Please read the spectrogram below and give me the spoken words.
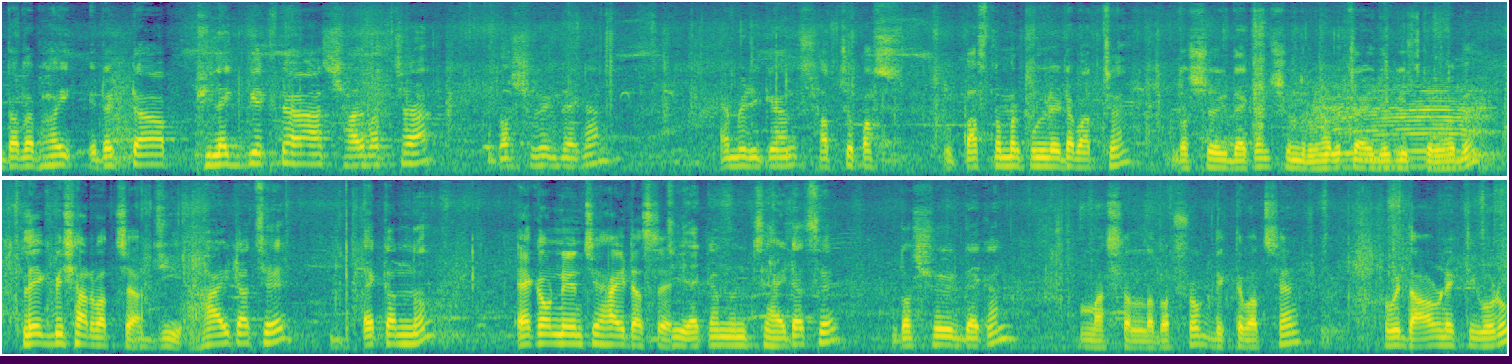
দাদা ভাই এটা একটা ফিলাকবি একটা সার বাচ্চা দর্শকের দেখান। আমেরিকান সাতশো পাঁচ পাঁচ নম্বর পুললে এটা বাচ্চা দর্শক দেখান সুন্দরভাবে চারিদিকে স্কেল হবে। লেগ বিশার বাচ্চা। জি হাইট আছে একান্ন। একান্ন ইঞ্চি হাইট আছে। জি একান্ন ইঞ্চি হাইট আছে। দর্শক দেখান। মার্শাল্লাহ দর্শক দেখতে পাচ্ছেন খুবই দারুণ একটি গরু।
